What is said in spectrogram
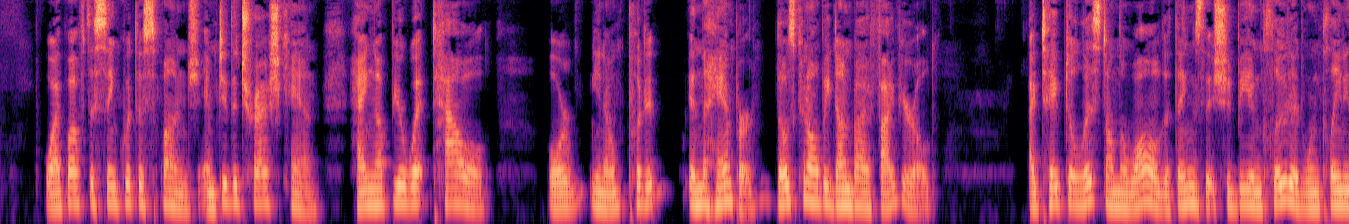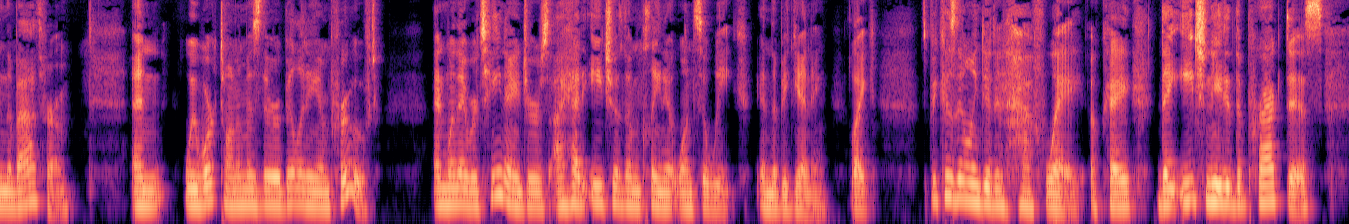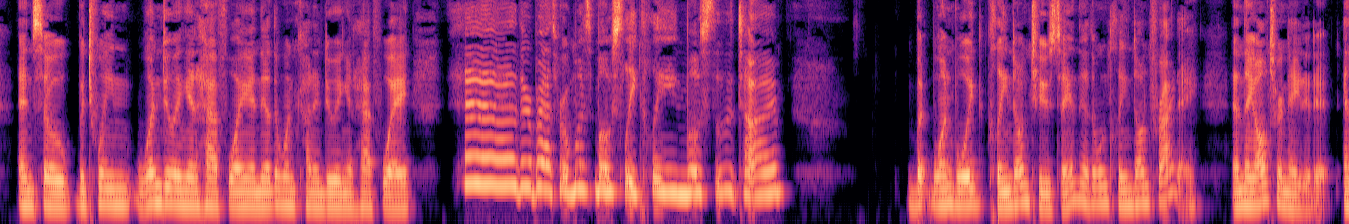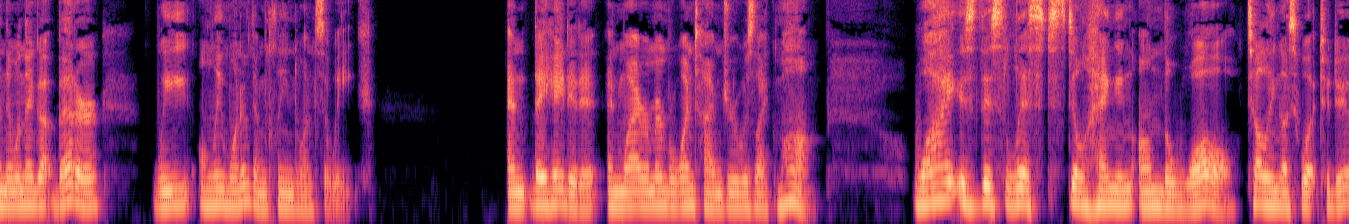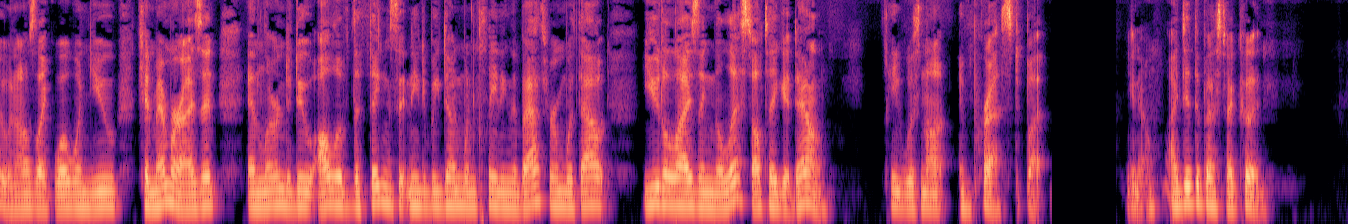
Wipe off the sink with a sponge, empty the trash can, hang up your wet towel, or, you know, put it in the hamper. Those can all be done by a five year old. I taped a list on the wall of the things that should be included when cleaning the bathroom. And we worked on them as their ability improved. And when they were teenagers, I had each of them clean it once a week in the beginning. Like, it's because they only did it halfway. Okay. They each needed the practice. And so between one doing it halfway and the other one kind of doing it halfway, eh, their bathroom was mostly clean most of the time. But one boy cleaned on Tuesday and the other one cleaned on Friday. And they alternated it. And then when they got better, we only one of them cleaned once a week. And they hated it. And I remember one time Drew was like, Mom, why is this list still hanging on the wall telling us what to do? And I was like, well, when you can memorize it and learn to do all of the things that need to be done when cleaning the bathroom without utilizing the list, I'll take it down. He was not impressed, but you know, I did the best I could.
